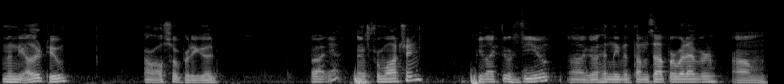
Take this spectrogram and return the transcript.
and then the other two are also pretty good. But yeah, thanks for watching. If you like the review, uh, go ahead and leave a thumbs up or whatever. Um,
